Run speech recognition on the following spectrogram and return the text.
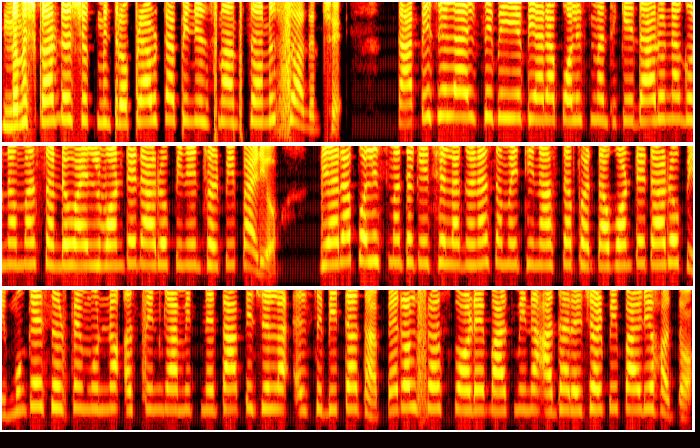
નમસ્કાર દર્શક મિત્રો, પ્રાઉડ તાપી ન્યૂઝમાં આપ સૌનું સ્વાગત છે. તાપી જિલ્લા એલસીબીએ વ્યારા પોલીસ મથકે દારૂના ગુનામાં સંડોવાયેલ વોન્ટેડ આરોપીને ઝડપી પાડ્યો. વ્યારા પોલીસ મથકે છેલ્લા ઘણા સમયથી નાસ્તા ફરતા વોન્ટેડ આરોપી મુકેશ ઉર્ફે મુન્નો અશ્વિન ગામિતને તાપી જિલ્લા એલસીબી તથા પેરોલ ફ્રોસ બોર્ડે બાતમીના આધારે ઝડપી પાડ્યો હતો.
